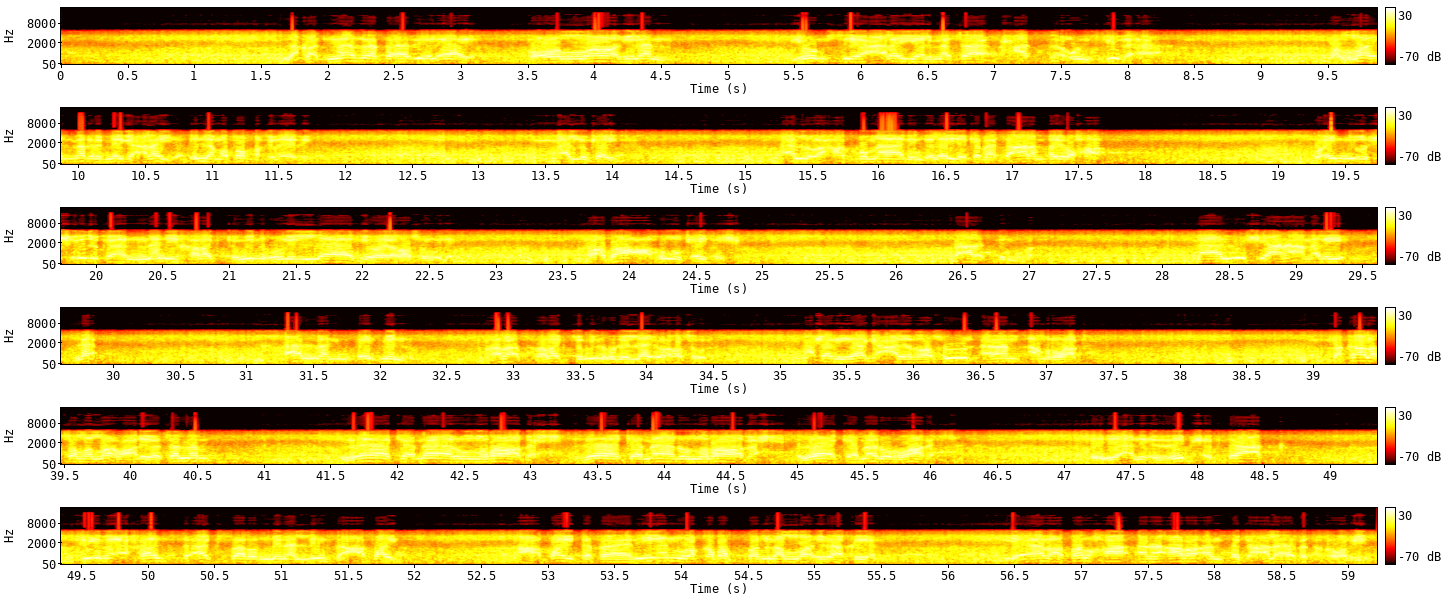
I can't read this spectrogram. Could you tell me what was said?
لقد نزلت هذه الآية. والله لن يمسي علي المساء حتى أنفذها. والله المغرب ما يجي إلا ما طبق الآية قال له كيف؟ قال له أحب مال إلي كما تعلم بيرحاء وإني أشهدك أنني خرجت منه لله ولرسوله. فضعه كيف شئت. تعالى اتمه بقى. ما قالوش يعني أعمل إيه؟ لا. قال له انتهيت منه. خلاص خرجت منه لله ورسوله عشان يجعل الرسول أمام أمر واقع فقال صلى الله عليه وسلم ذاك مال رابح ذاك مال رابح ذاك مال رابح. يعني الربح بتاعك فيما أخذت أكثر من اللي أنت أعطيت. أعطيت فانيا وقبضت من الله باقيا. يا أبا طلحة أنا أرى أن تجعلها في الأقربين.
